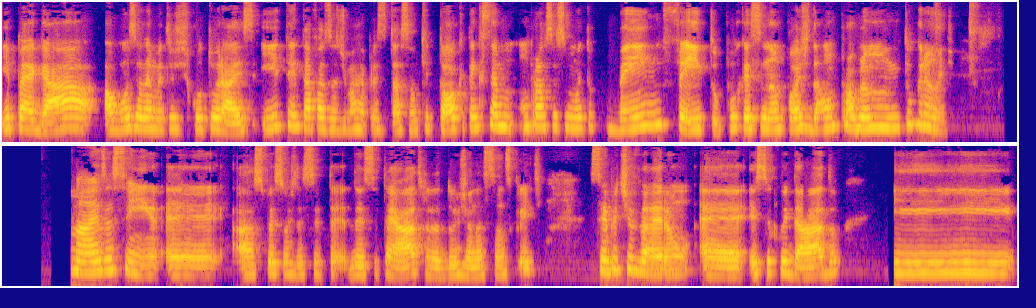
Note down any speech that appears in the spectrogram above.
e pegar alguns elementos culturais e tentar fazer de uma representação que toque, tem que ser um processo muito bem feito, porque senão pode dar um problema muito grande. Mas, assim, é, as pessoas desse, te desse teatro, né, do Jana Sanskrit, sempre tiveram é, esse cuidado e,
